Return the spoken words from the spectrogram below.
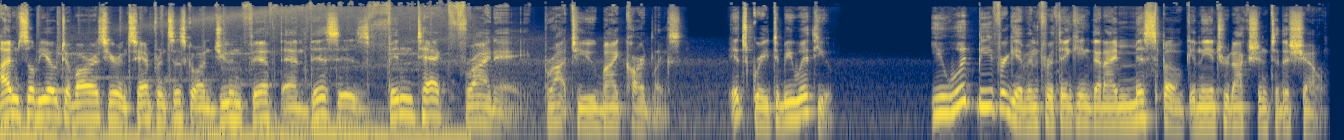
I'm Silvio Tavares here in San Francisco on June 5th, and this is FinTech Friday, brought to you by CardLinx. It's great to be with you. You would be forgiven for thinking that I misspoke in the introduction to the show.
